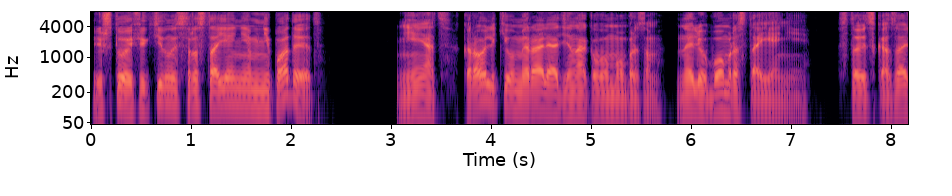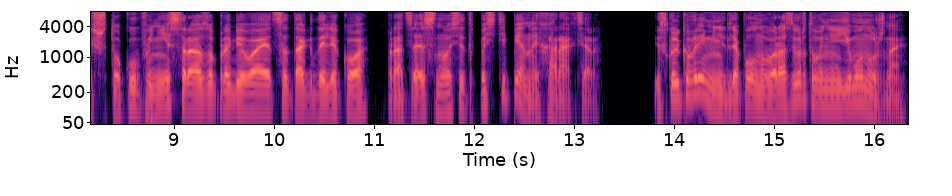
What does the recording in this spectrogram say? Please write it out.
И что, эффективность с расстоянием не падает? Нет, кролики умирали одинаковым образом, на любом расстоянии. Стоит сказать, что куб не сразу пробивается так далеко, процесс носит постепенный характер. И сколько времени для полного развертывания ему нужно?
